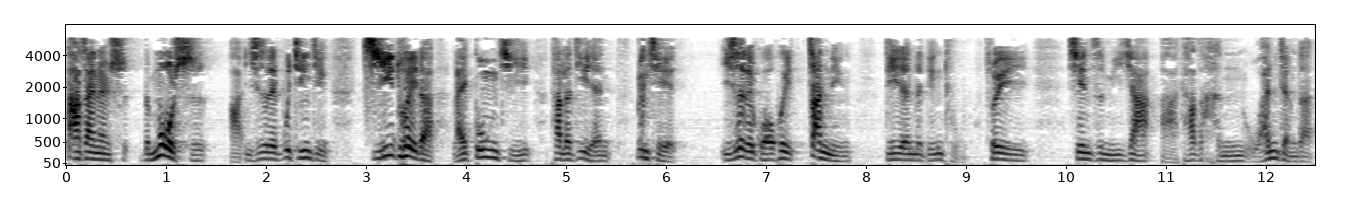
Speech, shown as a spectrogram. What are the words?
大灾难时的末时啊，以色列不仅仅击退的来攻击他的敌人，并且以色列国会占领敌人的领土。所以先知弥迦啊，他是很完整的，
